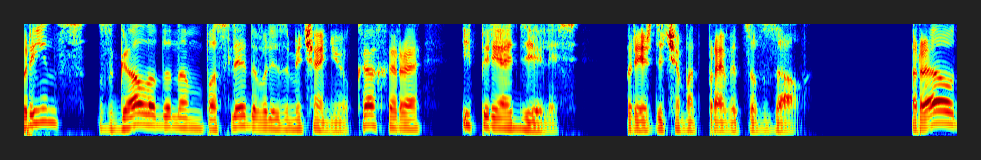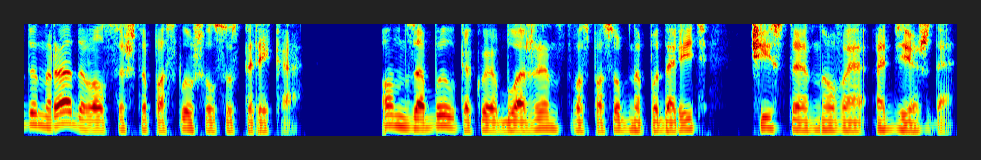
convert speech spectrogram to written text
Принц с Галадоном последовали замечанию Кахара и переоделись, прежде чем отправиться в зал. Рауден радовался, что послушался старика. Он забыл, какое блаженство способно подарить чистая новая одежда,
